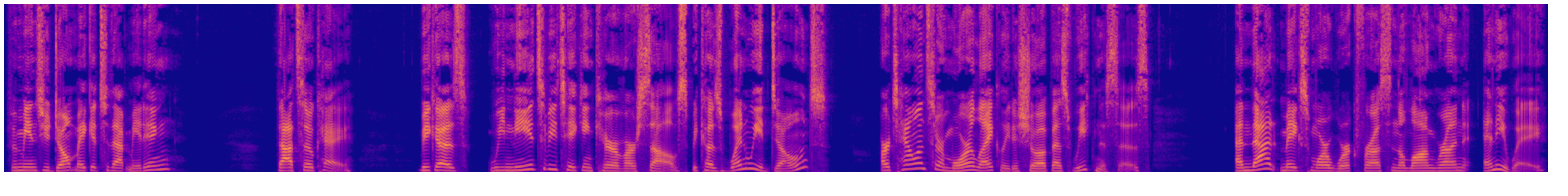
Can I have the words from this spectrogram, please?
if it means you don't make it to that meeting, that's okay. Because we need to be taking care of ourselves because when we don't, our talents are more likely to show up as weaknesses. And that makes more work for us in the long run anyway.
